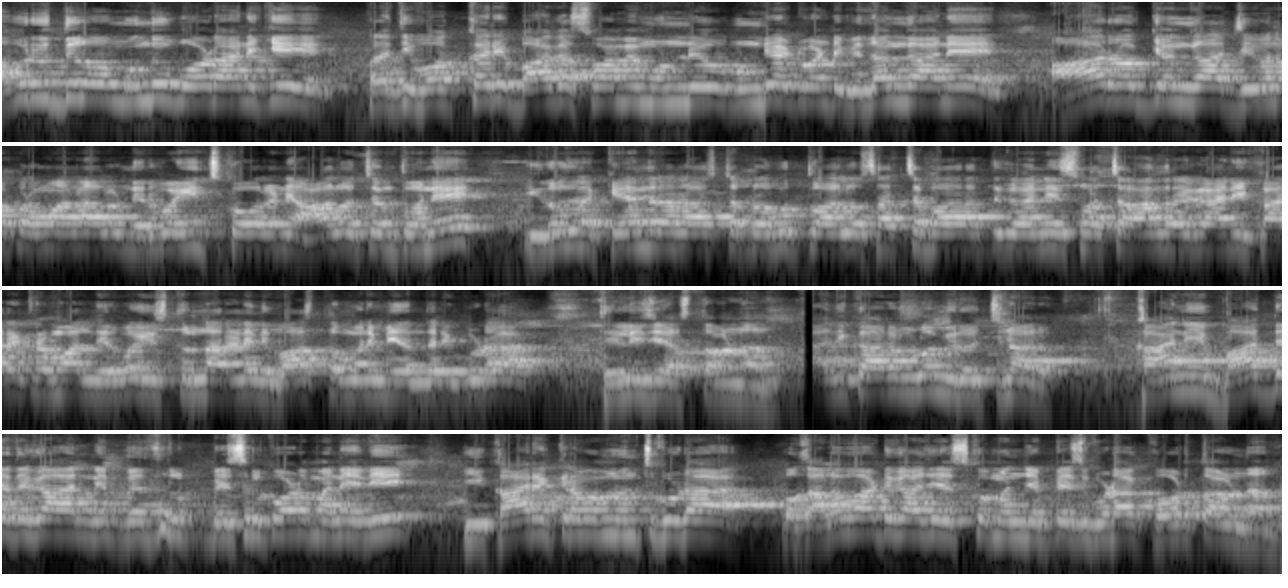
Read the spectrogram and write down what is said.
అభివృద్ధిలో ముందుకు పోవడానికి ప్రతి ఒక్కరి భాగస్వామ్యం ఉండే ఉండేటువంటి విధంగానే ఆరోగ్యంగా జీవన ప్రమాణాలు నిర్వహించుకోవాలనే ఆలోచనతోనే ఈ రోజున కేంద్ర రాష్ట్ర ప్రభుత్వాలు స్వచ్ఛ భారత్ కానీ స్వచ్ఛ ఆంధ్ర కానీ కార్యక్రమాలు నిర్వహిస్తున్నారనేది వాస్తవం అని మీ అందరికీ కూడా తెలియజేస్తా ఉన్నాను. అధికారంలో మీరు వచ్చినారు. కానీ బాధ్యతగా బెసులు బెసులుకోవడం అనేది ఈ కార్యక్రమం నుంచి కూడా ఒక అలవాటుగా చేసుకోమని చెప్పేసి కూడా కోరుతా ఉన్నాను.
